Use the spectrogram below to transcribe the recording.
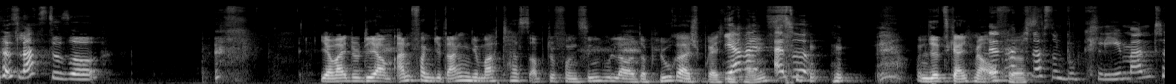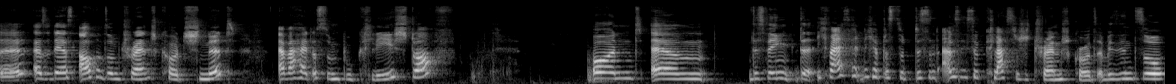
Was lachst du so? Ja, weil du dir am Anfang Gedanken gemacht hast, ob du von Singular oder Plural sprechen ja, kannst. Ja, also. Und jetzt gar nicht mehr aufhörst. Dann habe ich noch so einen Bouclé-Mantel. Also der ist auch in so einem Trenchcoat-Schnitt, aber halt aus so einem Bouclé-Stoff. Und ähm, deswegen, ich weiß halt nicht, ob das so, das sind alles nicht so klassische Trenchcoats, aber die sind so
